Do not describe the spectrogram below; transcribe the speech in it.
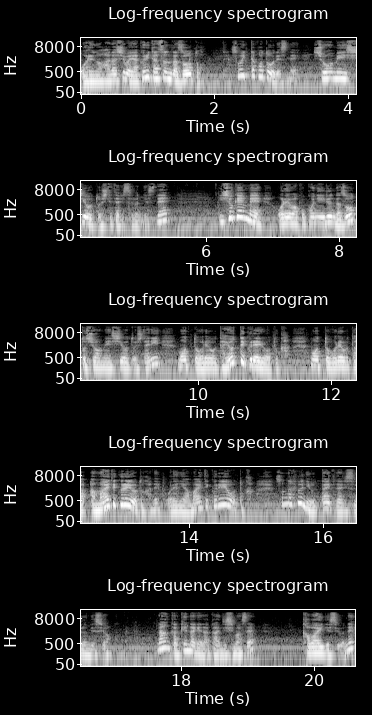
俺の話は役に立つんだぞと。そういったことをですね証明しようとしてたりするんですね。一生懸命俺はここにいるんだぞと証明しようとしたりもっと俺を頼ってくれよとかもっと俺を甘えてくれよとかね。俺に甘えてくれよとか。そんな風に訴えてたりするんですよ。なんかけなげな感じしません？可愛いですよね。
